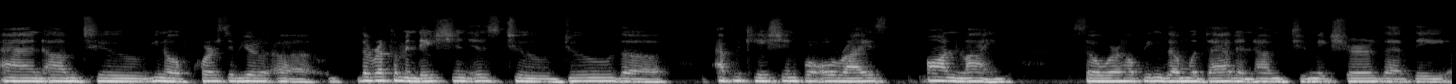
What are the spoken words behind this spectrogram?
and um, to, you know, of course, if you're, uh, the recommendation is to do the application for All Rise online. So we're helping them with that and um, to make sure that they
